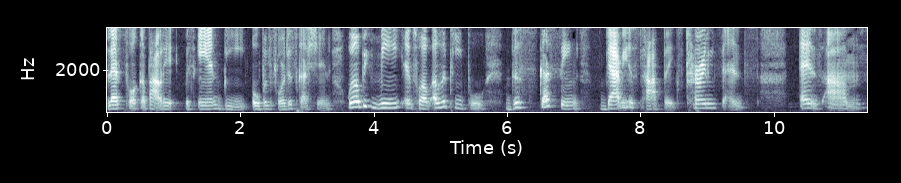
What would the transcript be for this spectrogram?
Let's Talk About It with Ann B. Open floor discussion will be me and 12 other people discussing various topics, current events, and um,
